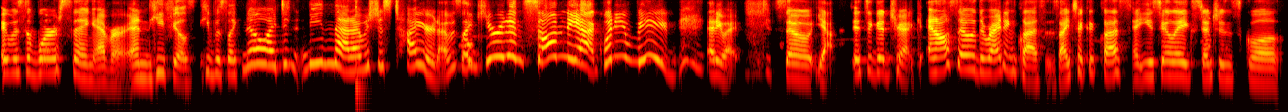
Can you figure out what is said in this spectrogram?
it was the worst thing ever. And he feels, he was like, no, I didn't mean that. I was just tired. I was like, you're an insomniac. What do you mean? Anyway, so yeah, it's a good trick. And also the writing classes. I took a class at UCLA Extension School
